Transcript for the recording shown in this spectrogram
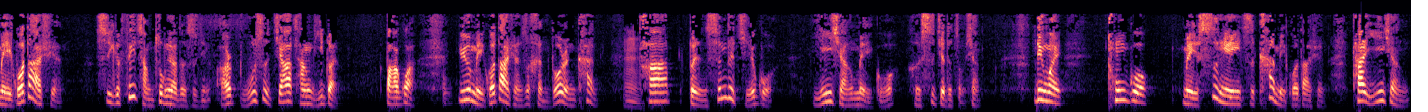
美国大选是一个非常重要的事情，而不是家长里短、八卦，因为美国大选是很多人看，嗯它本身的结果影响美国和世界的走向。另外，通过每四年一次看美国大选，它影响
